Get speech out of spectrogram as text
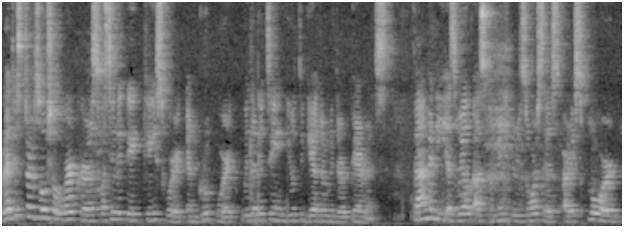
Registered social workers facilitate casework and group work with the detained youth together with their parents. Family as well as community resources are explored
